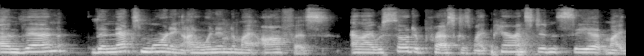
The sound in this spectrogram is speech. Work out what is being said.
And then the next morning, I went into my office and I was so depressed because my parents didn't see it, my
